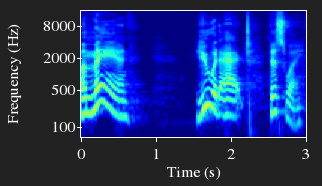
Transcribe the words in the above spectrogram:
a man, you would act this way.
